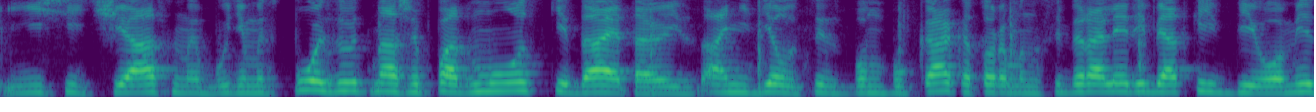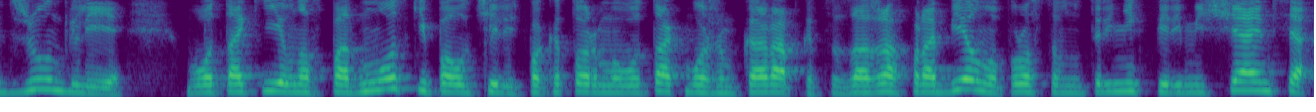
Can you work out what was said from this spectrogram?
И сейчас мы будем использовать наши подмостки, да, это из, они делаются из бамбука, который мы насобирали, ребятки, в биоме джунгли. Вот такие у нас подмостки получились, по которым мы вот так можем карабкаться. Зажав пробел, мы просто внутри них перемещаемся.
